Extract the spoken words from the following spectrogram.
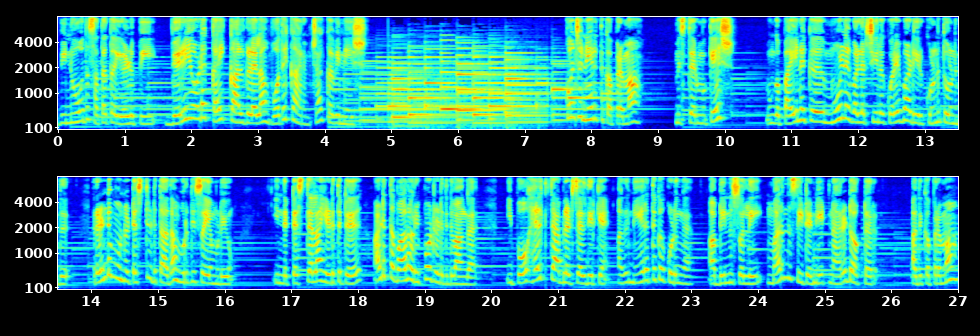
வினோத சத்தத்தை எழுப்பி வெறியோட கை கால்கள் எல்லாம் உதைக்க ஆரம்பிச்சா கவினேஷ். கொஞ்ச நேரத்துக்கு அப்புறமா மிஸ்டர் முகேஷ் உங்க பையனுக்கு மூளை வளர்ச்சியில குறைபாடு இருக்கும்னு தோணுது. ரெண்டு மூணு டெஸ்ட் எடுத்தாதான் உறுதி செய்ய முடியும். இந்த டெஸ்ட் எல்லாம் எடுத்துட்டு அடுத்த வாரம் ரிப்போர்ட் எடுத்துட்டு வாங்க. இப்போ ஹெல்த் டேப்லெட்ஸ் எழுதியிருக்கேன். அது நேரத்துக்கு கொடுங்க அப்படின்னு சொல்லி மருந்து சீட்டை நீட்டினாரு டாக்டர். அதுக்கப்புறமா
